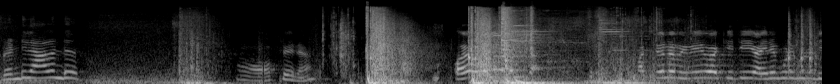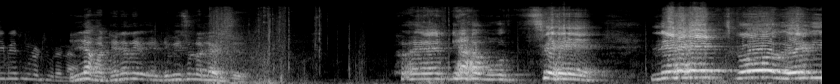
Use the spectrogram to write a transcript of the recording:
ഫ്രണ്ടിൽ ആളുണ്ട്. മറ്റേനെ മറ്റേ റിവൈവ് ആക്കിയിട്ട് അതിനും കൂടി അടിച്ചു ഇല്ല മറ്റേനെ ഉണ്ടല്ലോ അടിച്ചു. മുത്തേ. ലെറ്റ്സ് ഗോ ബേബി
